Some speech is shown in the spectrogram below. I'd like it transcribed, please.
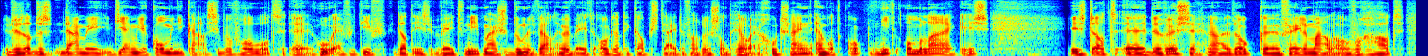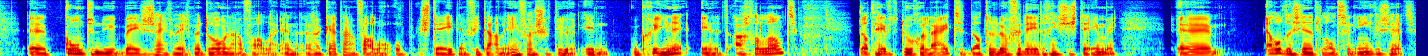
Dus dat is daarmee jam je communicatie bijvoorbeeld. Eh, hoe effectief dat is, weten we niet. Maar ze doen het wel. En we weten ook dat de capaciteiten van Rusland heel erg goed zijn. En wat ook niet onbelangrijk is, is dat eh, de Russen, nou het ook vele malen over gehad, eh, continu bezig zijn geweest met droneaanvallen en raketaanvallen op steden en vitale infrastructuur in Oekraïne, in het achterland. Dat heeft ertoe geleid dat de luchtverdedigingssystemen eh, elders in het land zijn ingezet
